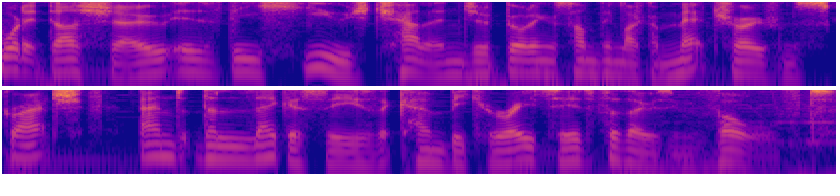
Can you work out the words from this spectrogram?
What it does show is the huge challenge of building something like a metro from scratch and the legacies that can be created for those involved.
